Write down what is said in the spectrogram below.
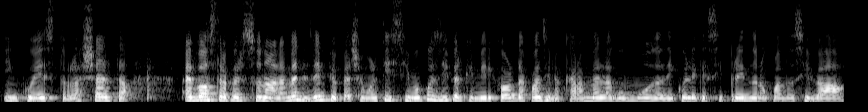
in questo, la scelta è vostra personale, a me ad esempio piace moltissimo così perché mi ricorda quasi una caramella gommosa di quelle che si prendono quando si va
